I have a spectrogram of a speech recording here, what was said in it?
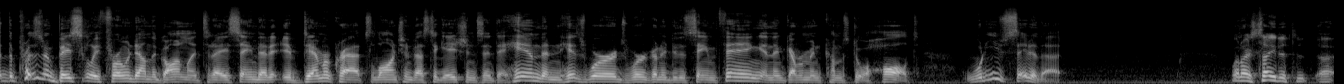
the president basically throwing down the gauntlet today, saying that if Democrats launch investigations into him, then in his words, we're going to do the same thing, and then government comes to a halt. What do you say to that? What I say to uh,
